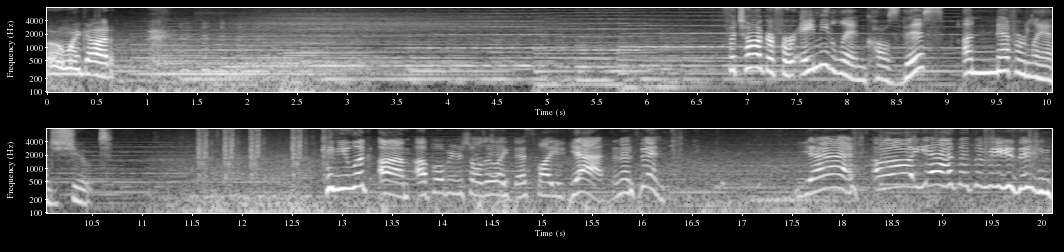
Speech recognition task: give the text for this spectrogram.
Oh my god. Photographer Amy Lynn calls this a Neverland shoot. Can you look um, up over your shoulder like this while you, yeah, and then spin. Yes. Oh, yes, that's amazing.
